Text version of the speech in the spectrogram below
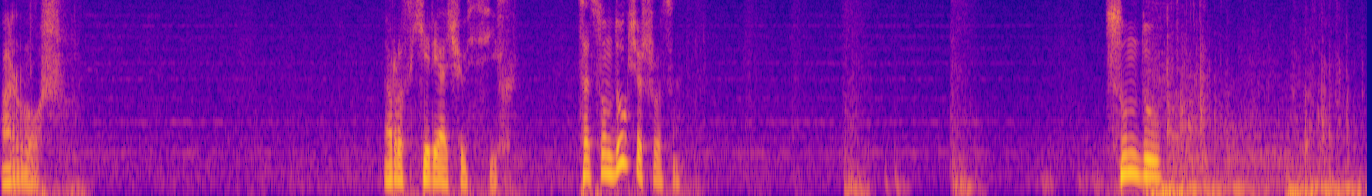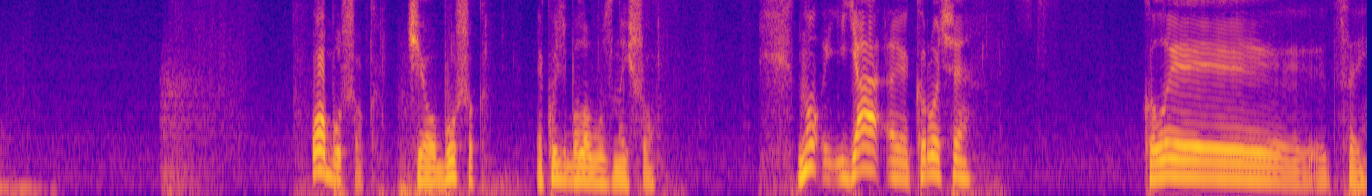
Хорош. Розхірячу всіх. Це сундук чи що це? Сундук. Обушок. Чи обушок. Якусь булаву знайшов. Ну, я, е, коротше, коли цей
